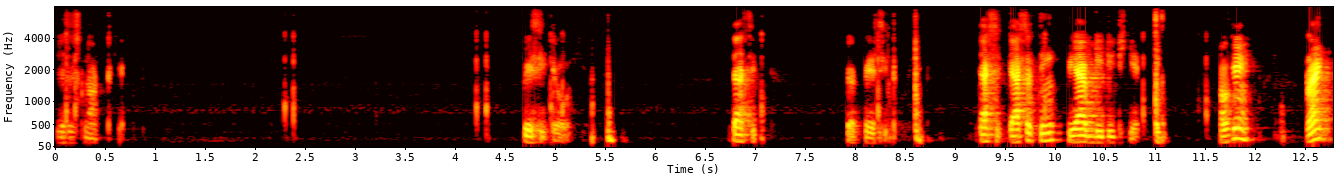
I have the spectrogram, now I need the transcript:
This is not here. Paste it over here. That's it. Paste it over here. That's it. That's the thing we have did it here okay? Right?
